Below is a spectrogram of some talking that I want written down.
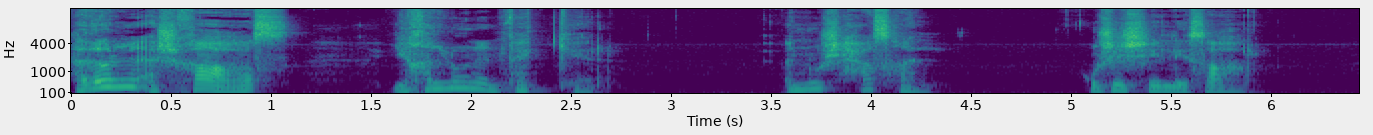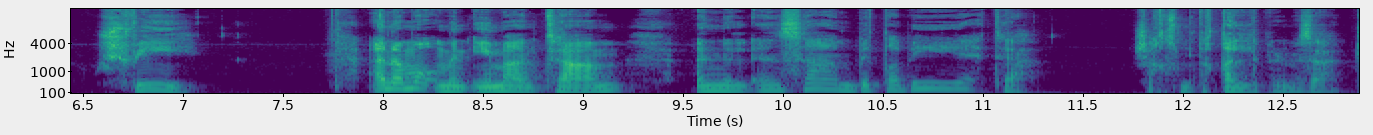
هذول الأشخاص يخلونا نفكر أنه وش حصل؟ وش الشيء اللي صار؟ وش فيه؟ أنا مؤمن إيمان تام أن الإنسان بطبيعته شخص متقلب المزاج.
